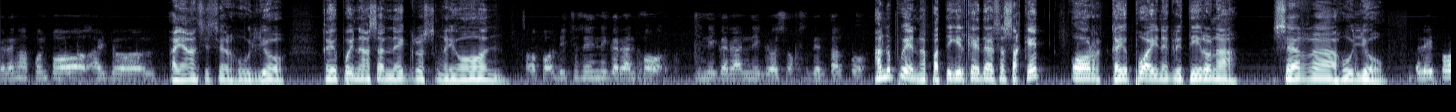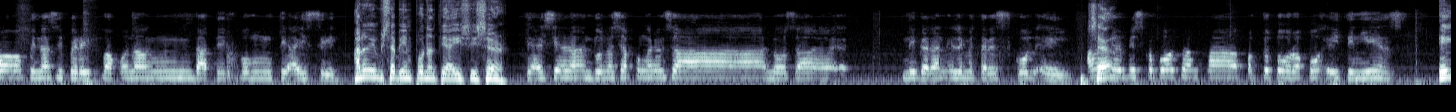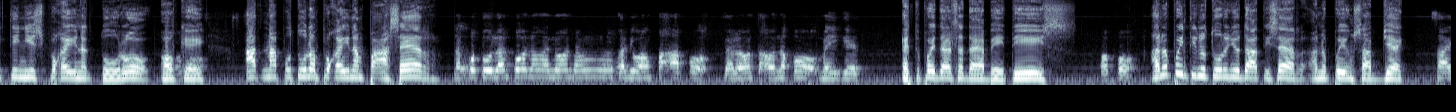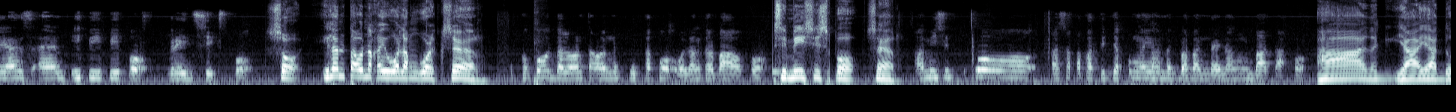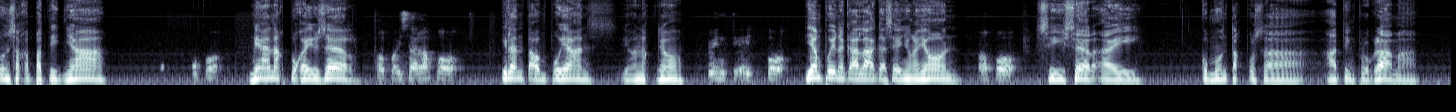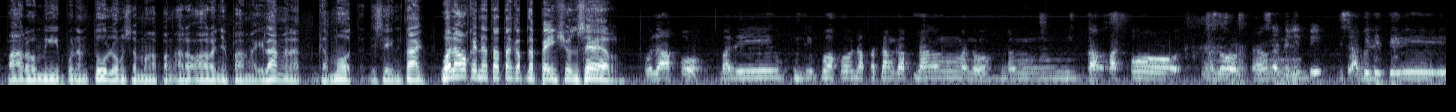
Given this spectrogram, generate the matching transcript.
Magandang hapon po, Idol. Ayan si Sir Julio. Kayo po ay nasa Negros ngayon. Opo, dito sa Hinigaran po. Hinigaran Negros Occidental po. Ano po yan? Napatigil kayo dahil sa sakit? Or kayo po ay nagretiro na, Sir ah, Julio? Bali po, pinasiperate po ako ng dati pong TIC. Ano ibig sabihin po ng TIC, sir? TIC na andun na siya po ngayon sa ano sa Hinigaran Elementary School A. Ang Sir- service ko po sa ah, pagtuturo po 18 years. 18 years po kayo nagturo. Okay. Opo. At naputulan po kayo ng paa, sir. Naputulan po ng ano ng kaliwang paa po. Dalawang taon na po mahigit. Ito po ay dahil sa diabetes. Opo. Ano po yung tinuturo nyo dati, sir? Ano po yung subject? Science and EPP po, grade 6 po. So, ilang taon na kayo walang work, sir? Ako po, dalawang taon na kita po, walang trabaho po. Si Mrs. po, sir. Ang misis ko po, ah, sa kapatid niya po ngayon, nagbabanday ng bata po. Ah, nagyaya doon sa kapatid niya. Opo. May anak po kayo, sir. Opo, isa lang po. Ilang taon po yan, yung anak nyo? 28 po. Yan po yung nag-aalaga sa inyo ngayon. Opo. Si sir ay kumontak po sa ating programa para humingi po ng tulong sa mga pang-araw-araw niyang pangailangan at gamot at the same time. Wala ko kayo natatanggap na pension, sir. Wala po. Bali, hindi po ako nakatanggap ng ano, ng dapat po ano, ng Disability. disability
